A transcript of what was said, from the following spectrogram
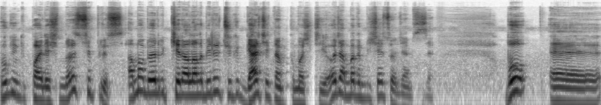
bugünkü paylaşımları sürpriz. Ama böyle bir kiralanabilir çünkü gerçekten kumaş iyi. Hocam bakın bir şey söyleyeceğim size. Bu eee,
